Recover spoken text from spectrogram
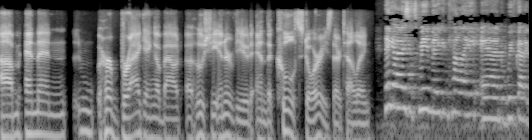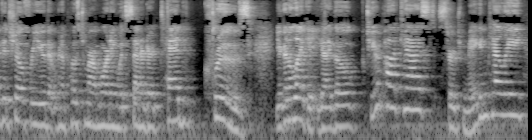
um, and then her bragging about uh, who she interviewed and the cool stories they're telling. Hey guys, it's me, Megyn Kelly, and we've got a good show for you that we're gonna post tomorrow morning with Senator Ted Cruz. You're gonna like it. You gotta go to your podcast, search Megyn Kelly,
